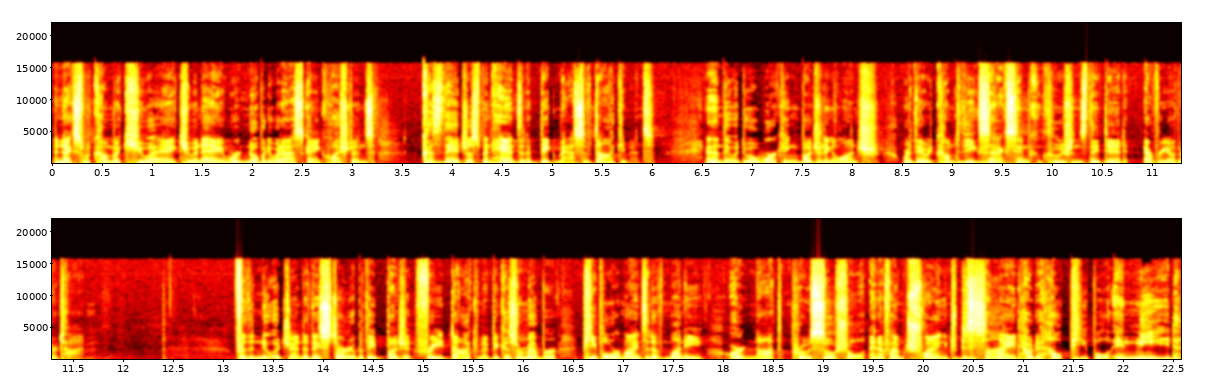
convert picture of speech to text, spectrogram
And next would come a QA, Q&A where nobody would ask any questions because they had just been handed a big massive document. And then they would do a working budgeting lunch where they would come to the exact same conclusions they did every other time. For the new agenda, they started with a budget free document because remember, people reminded of money are not pro social. And if I'm trying to decide how to help people in need,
